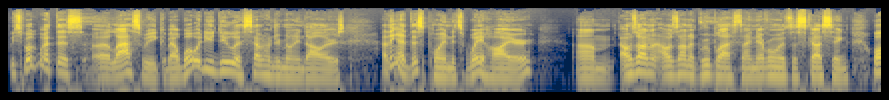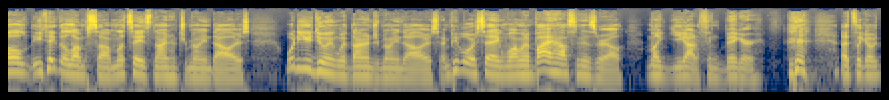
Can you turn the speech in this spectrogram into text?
we spoke about this uh, last week about what would you do with 700 million dollars. I think at this point it's way higher. Um, I was on I was on a group last night. and Everyone was discussing. Well, you take the lump sum. Let's say it's 900 million dollars. What are you doing with 900 million dollars? And people were saying, "Well, I'm going to buy a house in Israel." I'm like, "You got to think bigger. That's like a,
